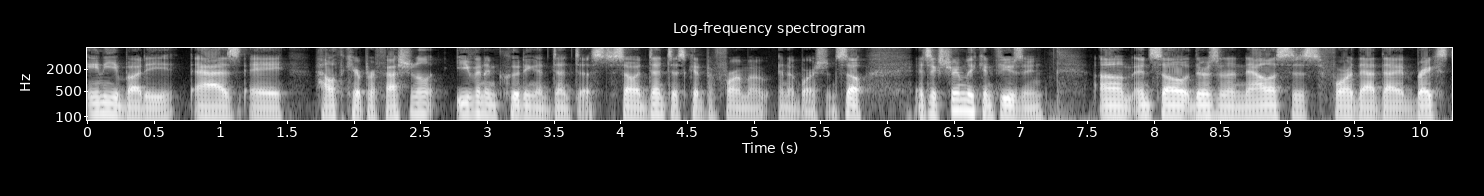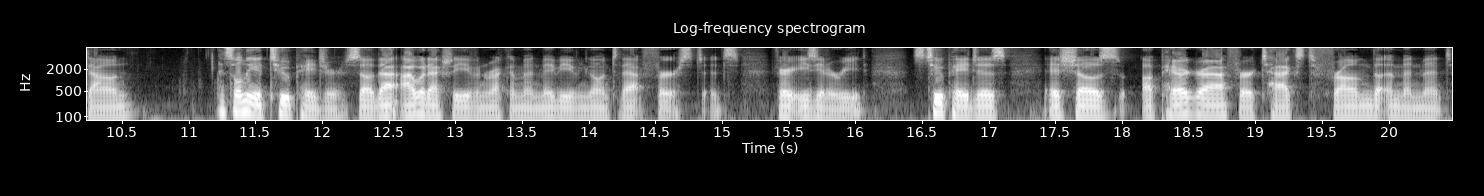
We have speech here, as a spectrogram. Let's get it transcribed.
anybody as a healthcare professional even including a dentist. So a dentist could perform a, an abortion. So it's extremely confusing. Um, and so there's an analysis for that that breaks down. It's only a two pager so that i would actually even recommend maybe even going to that first. It's very easy to read. It's two pages. It shows a paragraph or text from the amendment.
